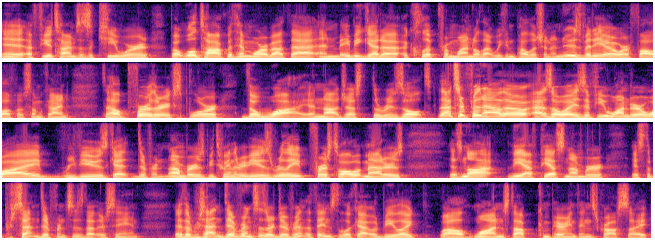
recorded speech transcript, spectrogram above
a few times as a keyword, but we'll talk with him more about that and maybe get a, a clip from Wendell that we can publish in a news video or a follow-up of some kind to help further explore the why and not just the results. That's it for now though. As always, if you wonder why reviews get different numbers between the reviews, really, first of all, what matters is not the FPS number, it's the percent differences that they're seeing. If the percent differences are different, the things to look at would be like, well, one, stop comparing things cross-site,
